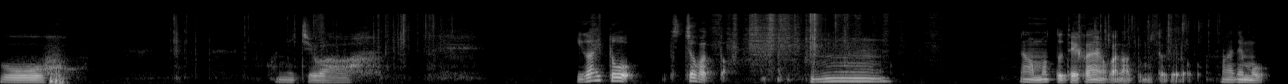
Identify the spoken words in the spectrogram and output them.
おお。こんにちは。意外とちっちゃかった。うーん。なんかもっとでかいのかなと思ったけど。まあでも、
